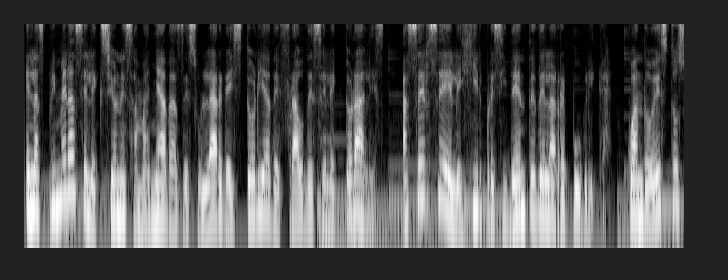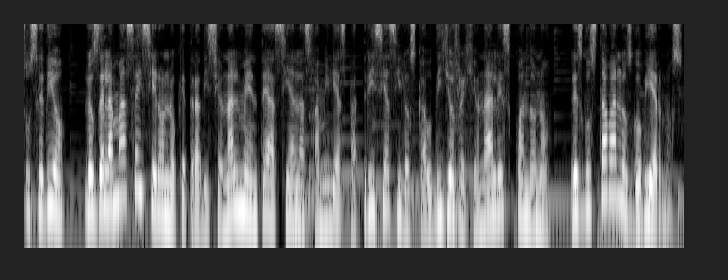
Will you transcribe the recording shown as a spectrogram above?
en las primeras elecciones amañadas de su larga historia de fraudes electorales, hacerse elegir presidente de la República. Cuando esto sucedió, los de la masa hicieron lo que tradicionalmente hacían las familias patricias y los caudillos regionales cuando no les gustaban los gobiernos,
